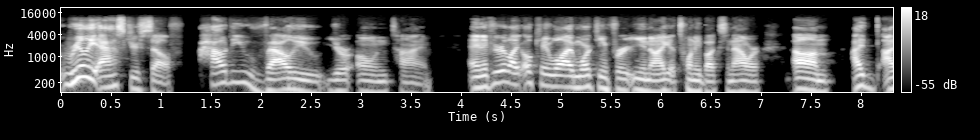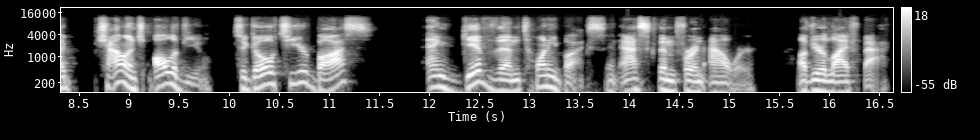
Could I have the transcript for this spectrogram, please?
really ask yourself how do you value your own time? And if you're like okay well i'm working for you know i get 20 bucks an hour um i i challenge all of you to go to your boss and give them 20 bucks and ask them for an hour of your life back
